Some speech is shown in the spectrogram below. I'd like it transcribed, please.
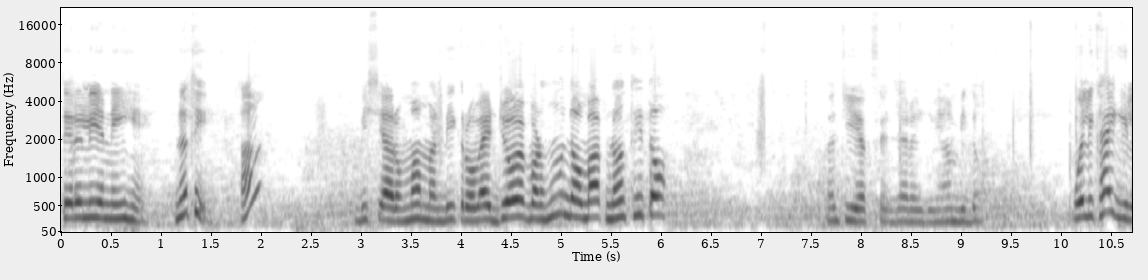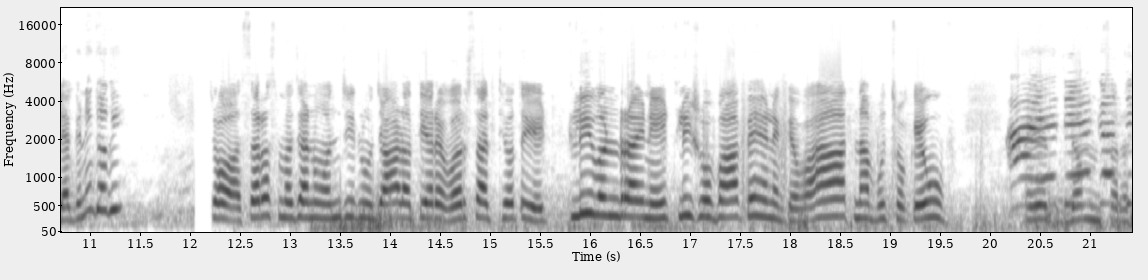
તેરે લીએ નહીં હે. નથી, હા. બિચારો મામા દીકરો વાઈટ જોવે, પણ હું દઉં બાપ નથી તો. હજી એક છે જરા જોઈએ આંબી દો ઓલી ખાઈ ગઈ લાગે નહીં ગગી જો સરસ મજાનું અંજીરનું ઝાડ અત્યારે વરસાદ થયો તો એટલી વનરાય ને એટલી શોભા આપે ને કે વાત ના પૂછો, કેવું એકદમ સરસ.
